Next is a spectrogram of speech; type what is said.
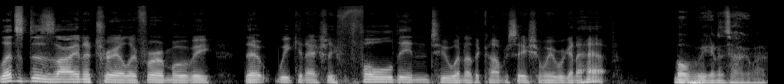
let's design a trailer for a movie that we can actually fold into another conversation we were going to have. what were we going to talk about?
